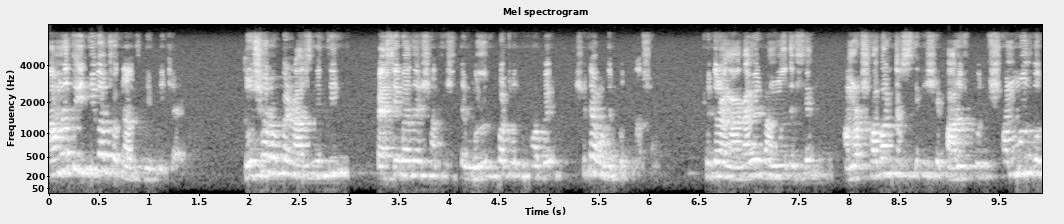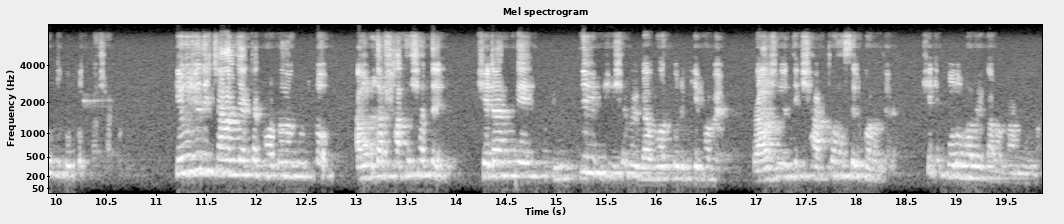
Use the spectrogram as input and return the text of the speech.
আমরা তো ইতিবাচক রাজনীতি চাই। দোষারোপের রাজনীতি প্যাসিবাদের সাথে সাথে মূলোৎপাটন হবে, সেটা আমাদের প্রত্যাশা। সুতরাং আগামী বাংলাদেশে আমরা সবার কাছ থেকে সে পারস্পরিক সম্মানবোধটুকু প্রত্যাশা করি। কেউ যদি চান যে একটা ঘটনা ঘটলো এবং তার সাথে সাথে সেটাকে ভিত্তি হিসেবে ব্যবহার করে কীভাবে রাজনৈতিক স্বার্থ হাসিল করা যায়, সেটি কোনোভাবেই কারণ মানব না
